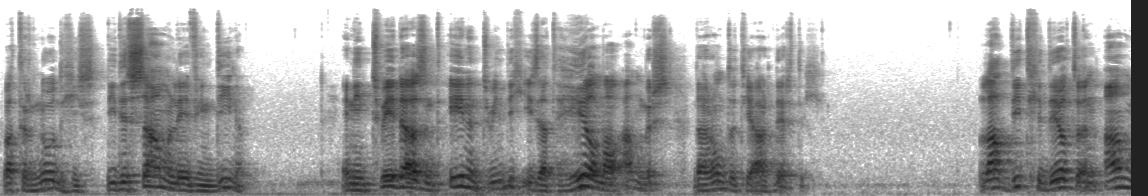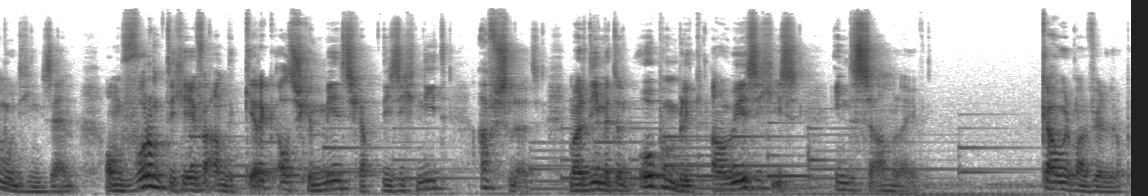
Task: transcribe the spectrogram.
wat er nodig is, die de samenleving dienen. En in 2021 is dat helemaal anders dan rond het jaar 30. Laat dit gedeelte een aanmoediging zijn om vorm te geven aan de kerk als gemeenschap die zich niet afsluit, maar die met een open blik aanwezig is in de samenleving. Kou er maar verder op.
